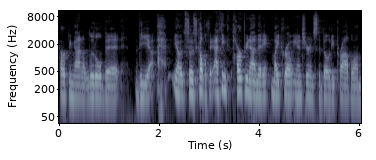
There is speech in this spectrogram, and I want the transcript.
harping on a little bit the, uh, you know, so there's a couple things. I think harping on that micro anterior instability problem.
